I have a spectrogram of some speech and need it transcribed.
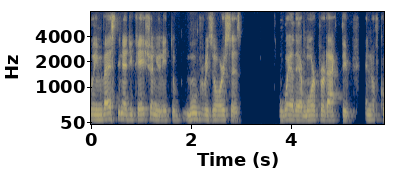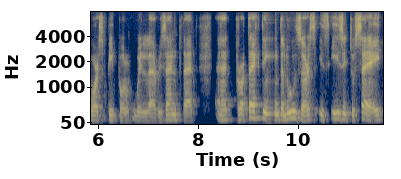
To invest in education, you need to move resources where they're more productive. And of course, people will uh, resent that. Uh, protecting the losers is easy to say,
